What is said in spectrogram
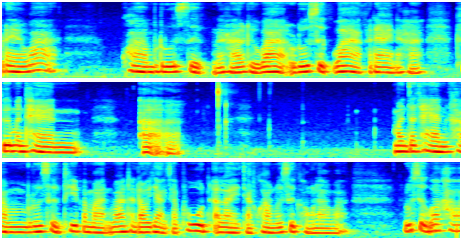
แปลว่า ความรู้สึกนะคะ หรือว่ารู้สึกว่าก็ได้นะคะ คือมันแทนมันจะแทนคำรู้สึกที่ประมาณว่าถ้าเราอยากจะพูดอะไรจากความรู้สึกของเราอะรู้สึกว่าเขา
